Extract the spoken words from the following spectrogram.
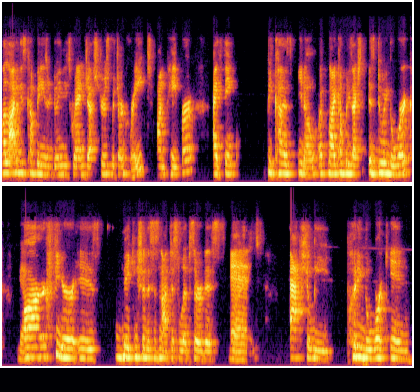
a lot of these companies are doing these grand gestures, which are great on paper. I think because, you know, my company actually is doing the work, yeah. our fear is making sure this is not just lip service and actually putting the work in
